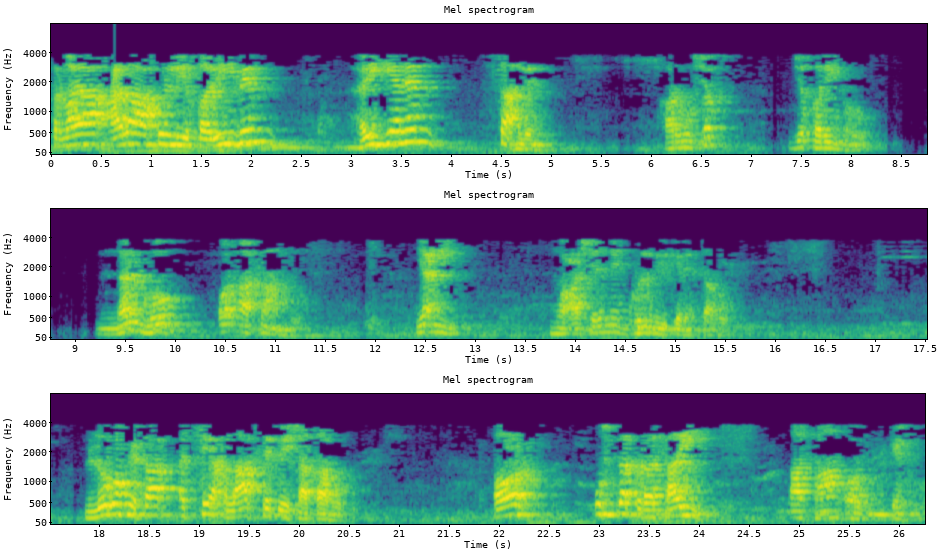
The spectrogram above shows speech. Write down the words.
فرمایا اعلی کلی قریب سہلن اور وہ شخص جو قریب ہو، نرم ہو اور آسان ہو یعنی معاشرے میں گھل مل کے رہتا ہو۔ لوگوں کے ساتھ اچھے اخلاق سے پیش آتا ہو اور اس تک رسائی آسان اور ممکن ہو۔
